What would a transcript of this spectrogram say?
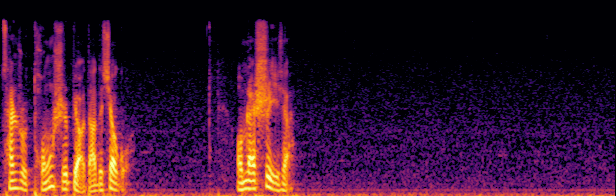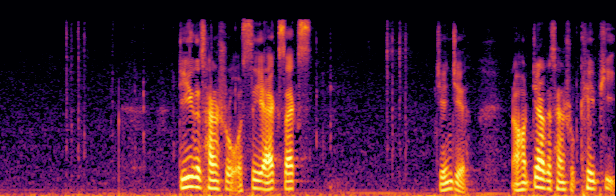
参数同时表达的效果。我们来试一下。第一个参数 cxx 减减，然后第二个参数 kp，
